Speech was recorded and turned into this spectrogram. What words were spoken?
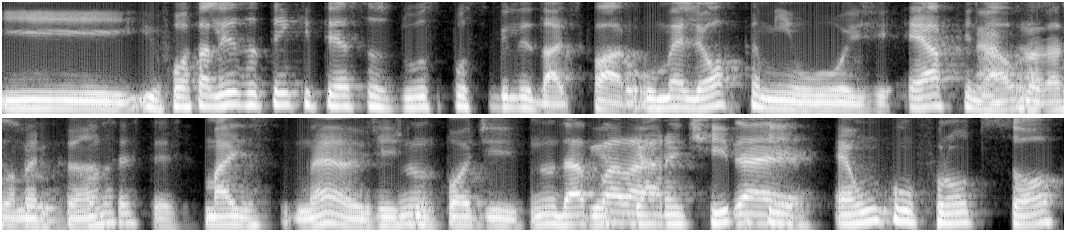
E, e o Fortaleza tem que ter essas duas possibilidades. Claro, o melhor caminho hoje é a É final, da Sul, Sul-Americana, Com certeza. mas né, a gente não, Não- pode Não dá pra lá. garantir, porque É. é. um confronto só,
